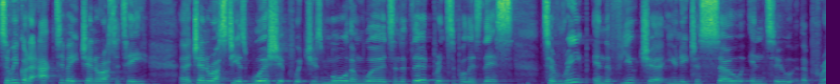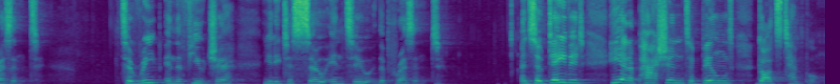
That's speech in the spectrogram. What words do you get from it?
So we've got to activate generosity. Uh, generosity is worship, which is more than words. And the third principle is this to reap in the future, you need to sow into the present. To reap in the future, you need to sow into the present. And so David, he had a passion to build God's temple.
